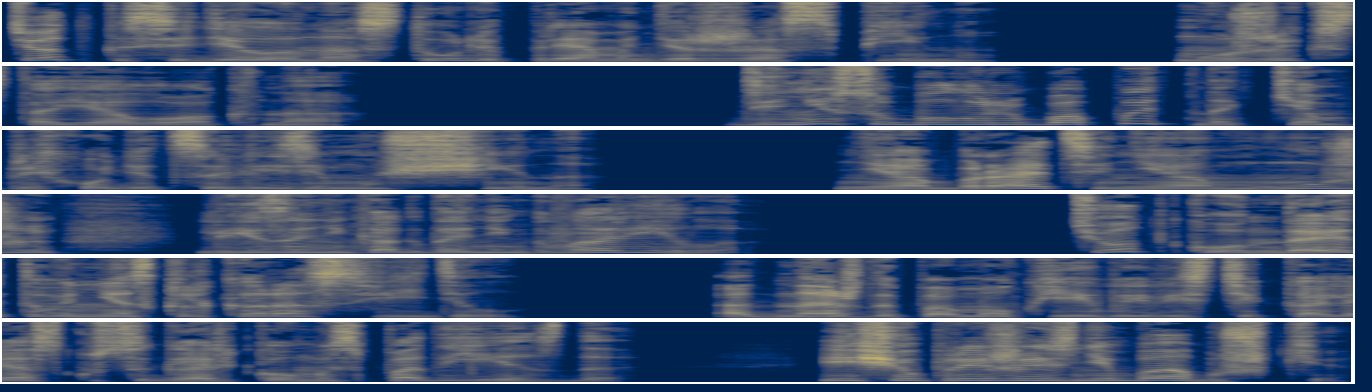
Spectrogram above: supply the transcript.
Тетка сидела на стуле, прямо держа спину. Мужик стоял у окна. Денису было любопытно, кем приходится Лизе мужчина. Ни о брате, ни о муже Лиза никогда не говорила. Тетку он до этого несколько раз видел. Однажды помог ей вывести коляску с Игорьком из подъезда. Еще при жизни бабушки.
